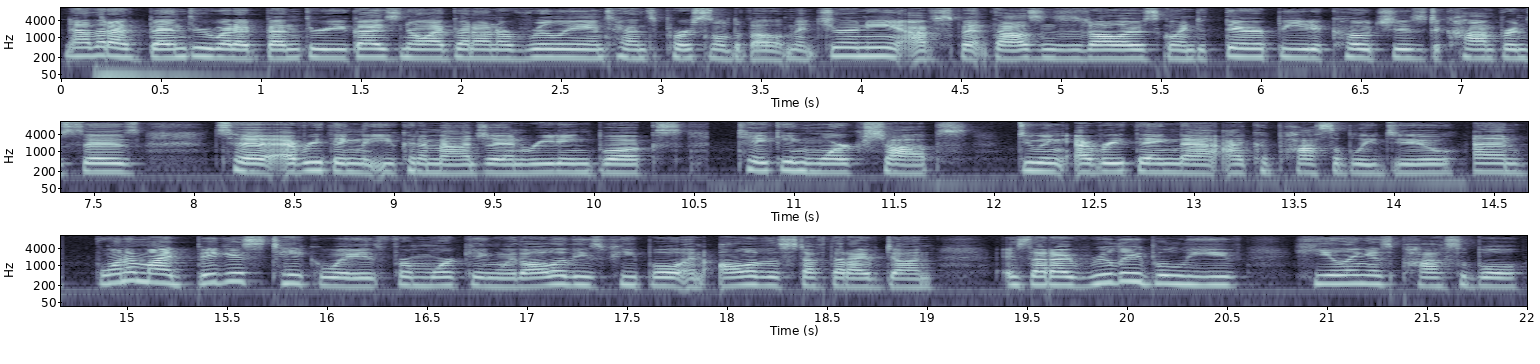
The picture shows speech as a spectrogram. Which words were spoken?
Now that I've been through what I've been through, you guys know I've been on a really intense personal development journey. I've spent thousands of dollars going to therapy, to coaches, to conferences, to everything that you can imagine, reading books, taking workshops doing everything that I could possibly do. And one of my biggest takeaways from working with all of these people and all of the stuff that I've done is that I really believe healing is possible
